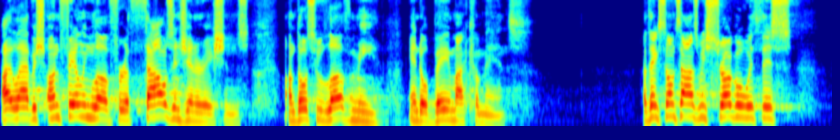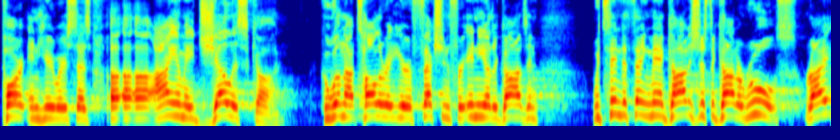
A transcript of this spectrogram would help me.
I lavish unfailing love for a thousand generations on those who love me and obey my commands. I think sometimes we struggle with this part in here where it says, uh, uh, uh, I am a jealous God who will not tolerate your affection for any other gods. And we tend to think, man, God is just a God of rules, right?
